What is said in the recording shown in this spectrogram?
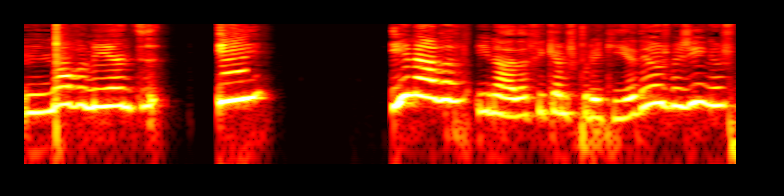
novamente e. E nada, e nada, ficamos por aqui. Adeus, beijinhos.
